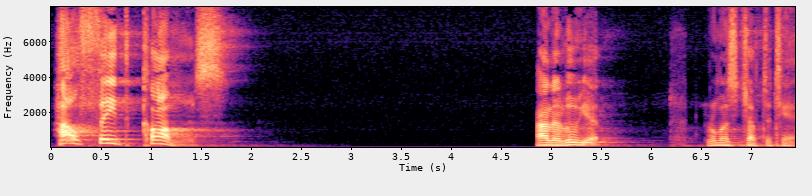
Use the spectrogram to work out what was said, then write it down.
how faith comes. Hallelujah. Romans chapter 10.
